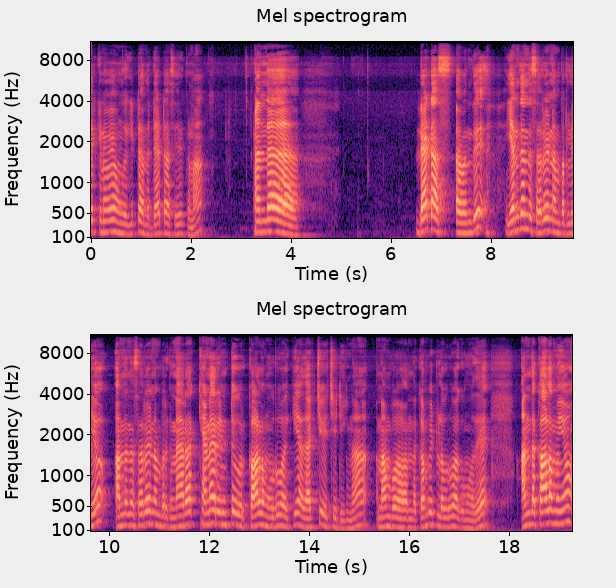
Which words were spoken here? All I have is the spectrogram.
ஏற்கனவே உங்ககிட்ட அந்த டேட்டாஸ் இருக்குன்னா அந்த டேட்டாஸ் வந்து எந்தெந்த சர்வே நம்பர்லேயோ அந்தந்த சர்வே நம்பருக்கு நேராக கிணறுன்ட்டு ஒரு காலம் உருவாக்கி அதை அடித்து வச்சுட்டிங்கன்னா நம்ம அந்த கம்ப்யூட்டரில் உருவாக்கும் போது அந்த காலமையும்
